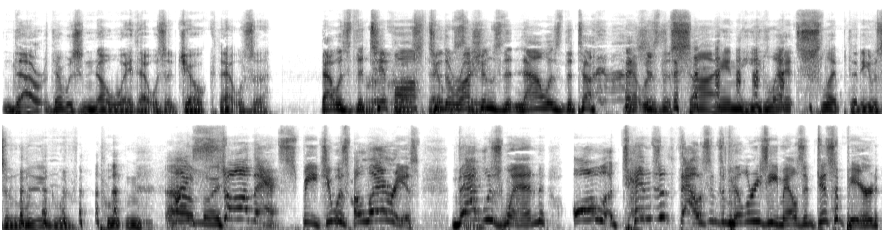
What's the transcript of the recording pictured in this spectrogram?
There, there was no way that was a joke. That was a That was the tip off to the was the- Russians that now is the time. that was the sign. He let it slip that he was in league with Putin. Oh, I boy. saw that speech. It was hilarious. That was when all tens of thousands of Hillary's emails had disappeared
